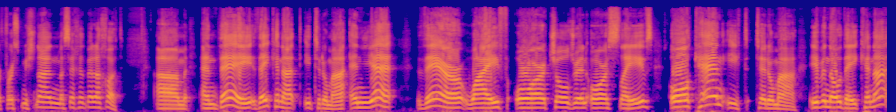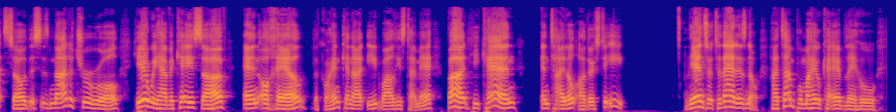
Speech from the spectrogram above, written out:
First Mishnah in Masechet Berachot um, and they they cannot eat teruma, and yet their wife or children or slaves all can eat teruma, even though they cannot. So this is not a true rule. Here we have a case of an ochel. The kohen cannot eat while he's tameh, but he can entitle others to eat. The answer to that is no.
